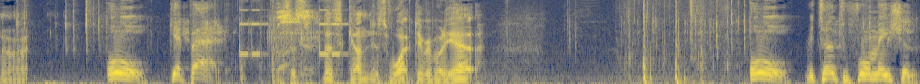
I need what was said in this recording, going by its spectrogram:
Alright. Oh, get back. This, Roger. this gun just wiped everybody out. Oh, return to formation.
